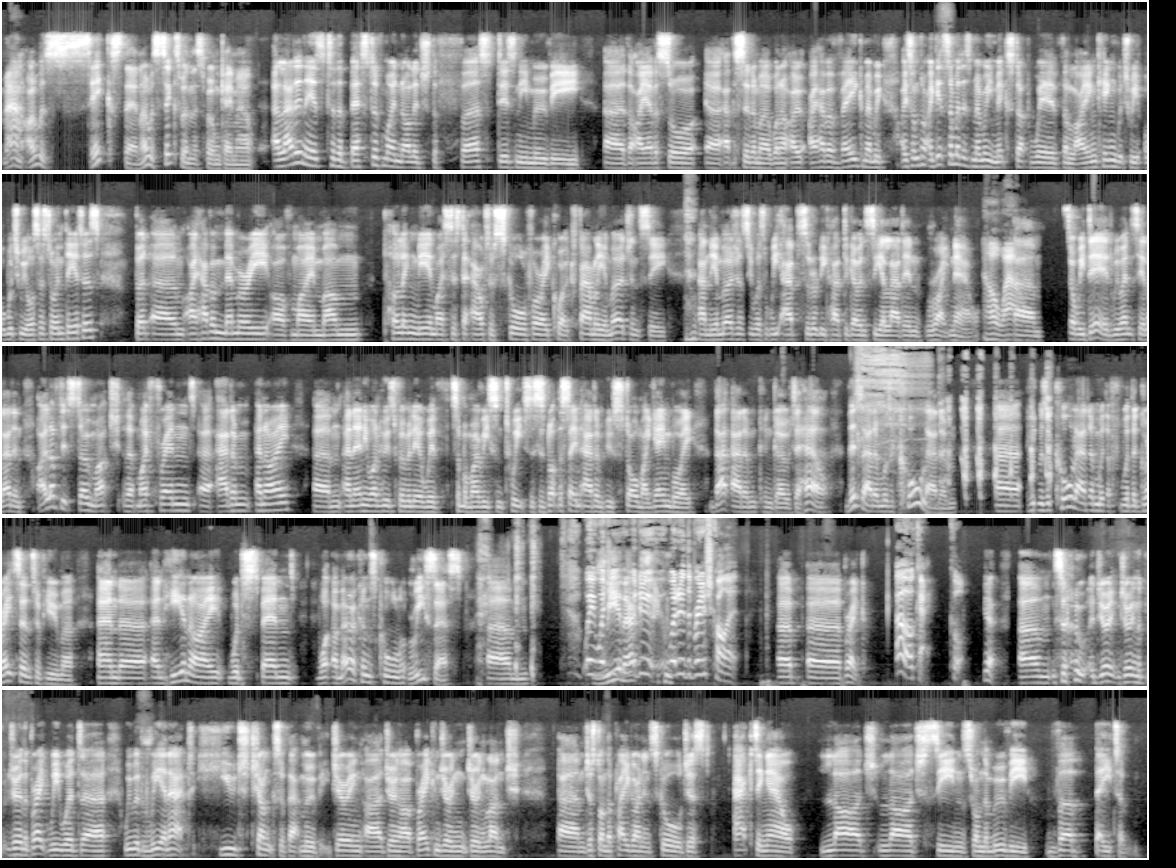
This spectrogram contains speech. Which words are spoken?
Man, I was six then. I was six when this film came out. Aladdin is, to the best of my knowledge, the first Disney movie uh, that I ever saw uh, at the cinema. When I, I, have a vague memory, I sometimes I get some of this memory mixed up with The Lion King, which we which we also saw in theaters. But um, I have a memory of my mum pulling me and my sister out of school for a quote family emergency, and the emergency was we absolutely had to go and see Aladdin right now. Oh wow! Um, so we did. We went to see Aladdin. I loved it so much that my friend uh, Adam and I, um, and anyone who's familiar with some of my recent tweets, this is not the same Adam who stole my Game Boy. That Adam can go to hell. This Adam was a cool Adam. Uh, he was a cool Adam with a with a great sense of humor, and uh, and he and I would spend what Americans call recess. Um, Wait, what do, you, what, do, what do the British call it? uh, uh, break. Oh, okay. Cool. Yeah. Um, so during during the during the break, we would uh, we would reenact huge chunks of that movie during uh, during our break and during during lunch, um, just on the playground in school, just acting out large large scenes from the movie verbatim.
